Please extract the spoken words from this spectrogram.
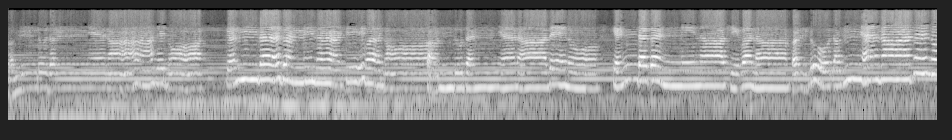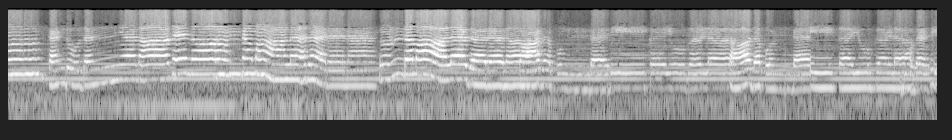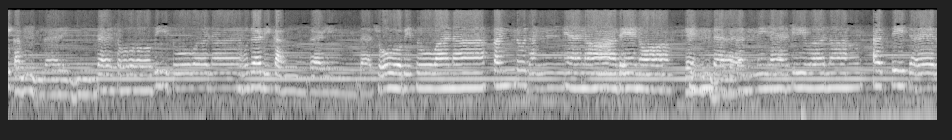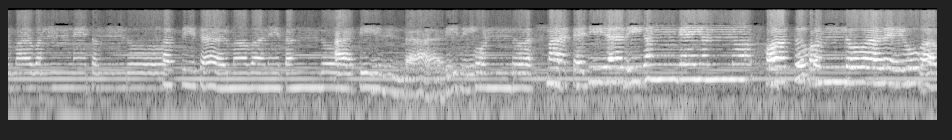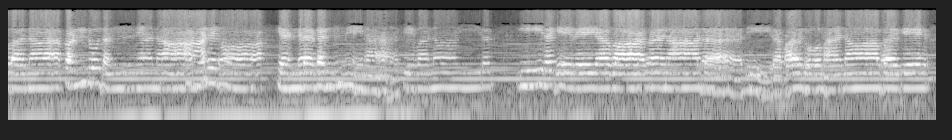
ಕಂಡುದನ್ಯನಾದೆನೋ ಕಂಡಗಣ್ಣಿನ ಶಿವನೋ ಕಂಡುದನ್ಯನಾದೆನೋ ಕೆಂಡಗಣ್ಣಿನ ಶಿವನ ಕಂಡುದನ್ಯನಾದೆನೋ ಕಂಡುದನ್ಯನಾದೆನೋ ರುಂಡಮಾಲಧರನ ರುಂಡಮಾಲಧರನ ಪುಂಡರೀಕಯುಗಳ पुण्डलीकयुगळदधिकन्द्रयि दशो विसोवन उदरि कन्द्रयि दशो विसोवन कन्दुधन्यनादेनो चन्द्य शिवनम् हस्ति चर्मवन्ने तन्दो हस्ति चर्मवने तन्दो हस्ति ಹರಿಸಿಕೊಂಡು ಮತ್ತೆ ಚಿರದಿ ಗಂಗೆಯನ್ನು ಹೊತ್ತುಕೊಂಡು ಅಲೆಯುವವನ ಕಂಡು ಧನ್ಯನಾಡೆನೋ ಕೆಂಡಗಣ್ಣಿನ ಶಿವನ ಈರ ಈರಗೆರೆಯ ವಾಸನಾದ ಧೀರ ಪದುಮನಾಭಗೆ ಚಾರು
